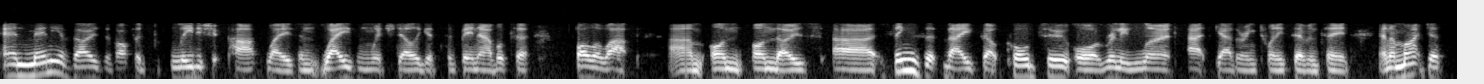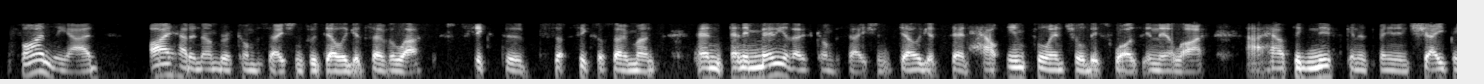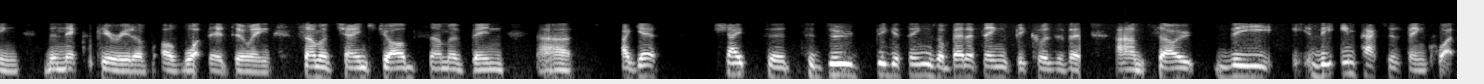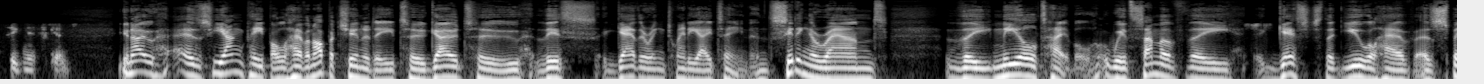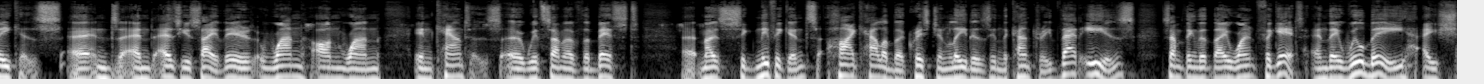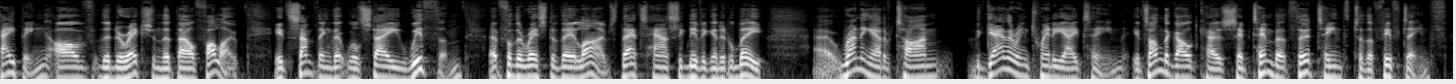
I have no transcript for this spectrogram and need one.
And many of those have offered leadership pathways and ways in which delegates have been able to follow up um, on on those uh, things that they felt called to or really learnt at Gathering 2017. And I might just finally add, I had a number of conversations with delegates over the last six to six or so months, and and in many of those conversations, delegates said how influential this was in their life, uh, how significant it's been in shaping the next period of of what they're doing. Some have changed jobs, some have been, uh, I guess, shaped to, to do bigger things or better things because of it. Um, so the the impact has been quite significant. You know, as young people have an opportunity to go to this gathering 2018 and sitting around the meal table with some of the guests that you will have as speakers and and as you say there's one on one encounters uh, with some of the best uh, most significant, high caliber Christian leaders in the country, that is something that they won't forget. And there will be a shaping of the direction that they'll follow. It's something that will stay with them uh, for the rest of their lives. That's how significant it'll be. Uh, running out of time, the Gathering 2018, it's on the Gold Coast, September 13th to the 15th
